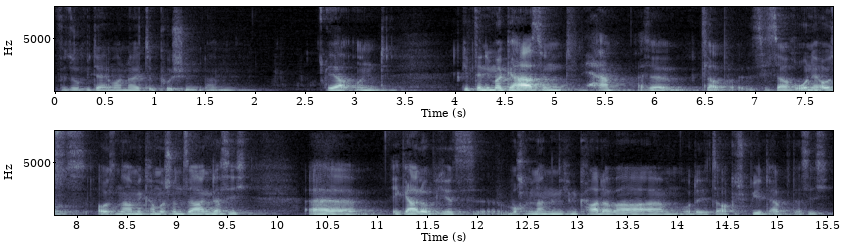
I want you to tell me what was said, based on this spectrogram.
versuche mich da immer neu zu pushen. Ähm, ja, und gibt dann immer Gas und ja, also ich glaube, es ist auch ohne Aus, Ausnahme kann man schon sagen, dass ich, äh, egal ob ich jetzt wochenlang nicht im Kader war ähm, oder jetzt auch gespielt habe, dass ich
